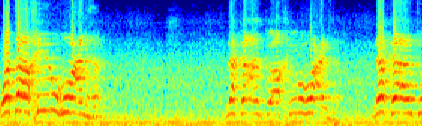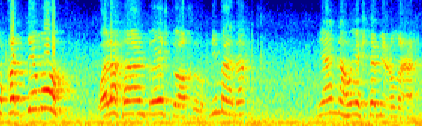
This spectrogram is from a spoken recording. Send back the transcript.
وتأخيره عنها. لك أن تؤخره عنها. لك أن تقدمه ولك أن إيش تؤخره؟ لماذا؟ لأنه يجتمع معها.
